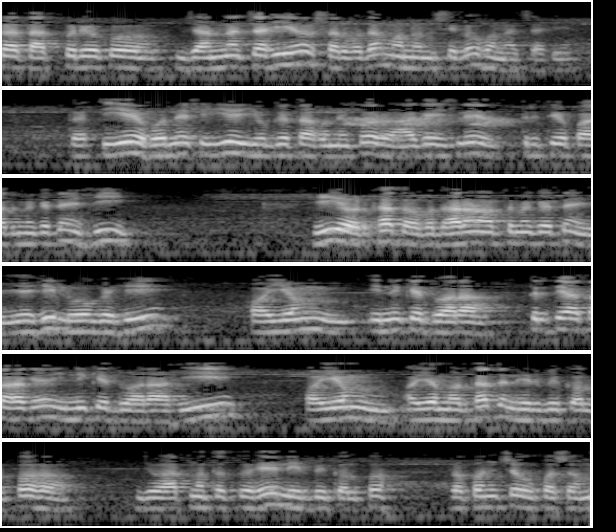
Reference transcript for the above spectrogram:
का तात्पर्य को जानना चाहिए और सर्वदा मननशील होना चाहिए। तो ये होने से ये योग्यता होने पर आगे इसलिए तृतीय पाद में कहते हैं ही। ही अर्थात अवधारण अर्थ में कहते हैं यही लोग ही अयम इनके द्वारा, तृतीया कहा गया इन्हीं के द्वारा ही अयम अयम अर्थात निर्विकल्प, जो आत्म तत्व है निर्विकल्प, प्रपंच उपशम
